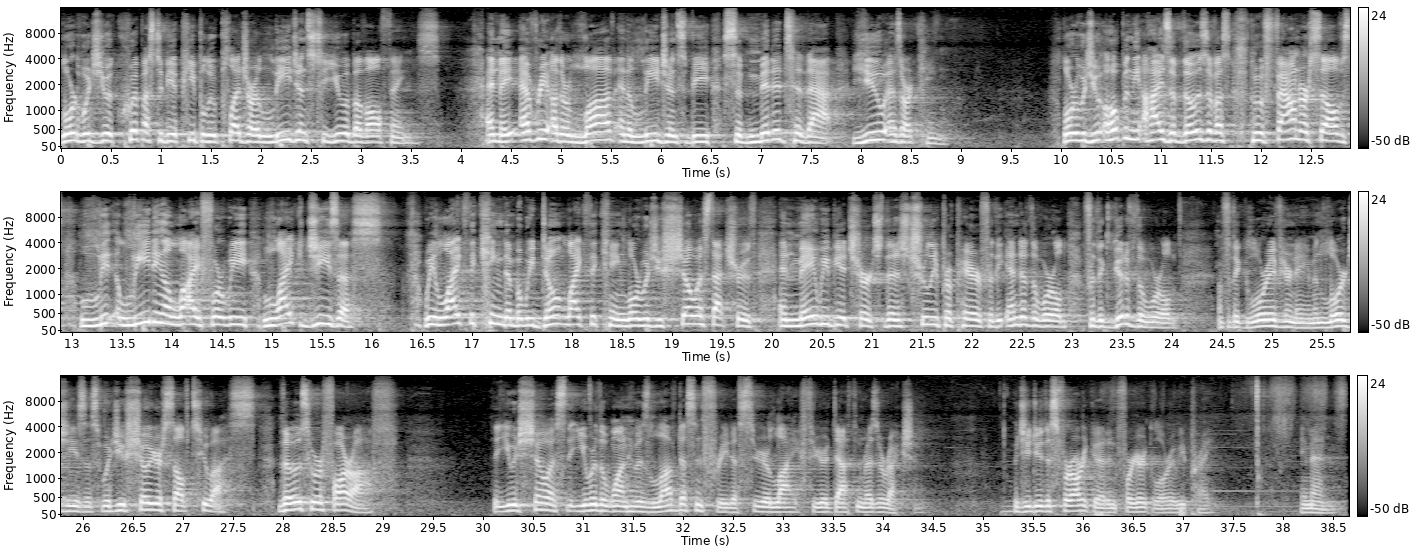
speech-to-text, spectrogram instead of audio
Lord, would you equip us to be a people who pledge our allegiance to you above all things? And may every other love and allegiance be submitted to that, you as our King. Lord, would you open the eyes of those of us who have found ourselves le- leading a life where we like Jesus, we like the kingdom, but we don't like the king. Lord, would you show us that truth? And may we be a church that is truly prepared for the end of the world, for the good of the world, and for the glory of your name. And Lord Jesus, would you show yourself to us, those who are far off? that you would show us that you are the one who has loved us and freed us through your life, through your death and resurrection. Would you do this for our good and for your glory, we pray. Amen.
